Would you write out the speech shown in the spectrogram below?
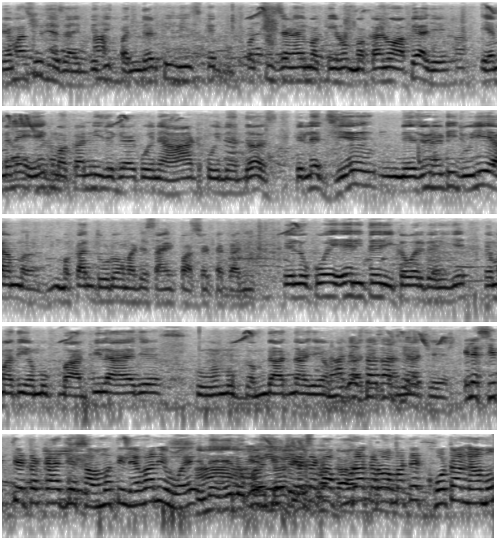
એમાં શું છે સાહેબ કે જે પંદર થી વીસ કે પચીસ જણાએ મકીનો મકાનો આપ્યા છે. એમને એક મકાનની જગ્યાએ કોઈને આઠ કોઈને દસ. એટલે જે મેજોરિટી જોઈએ આમ મકાન તોડવા માટે સાઠ પાસઠ ટકાની. એ લોકોએ એ રીતે રિકવર કરી છે. એમાંથી અમુક બહારથી લાયા છે અમુક અમદાવાદના છે અમુક રાજસ્થાનના છે. એટલે સિત્તેર ટકા જે સહમતિ લેવાની હોય એટલે એ લોકો સિત્તેર ટકા ટકા પૂરા કરવા માટે ખોટા નામો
